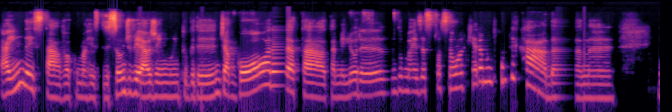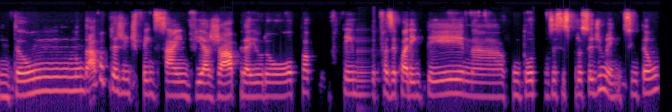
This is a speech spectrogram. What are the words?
ainda estava com uma restrição de viagem muito grande, agora está tá melhorando, mas a situação aqui era muito complicada, né? Então, não dava para a gente pensar em viajar para a Europa tendo que fazer quarentena, com todos esses procedimentos. Então,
